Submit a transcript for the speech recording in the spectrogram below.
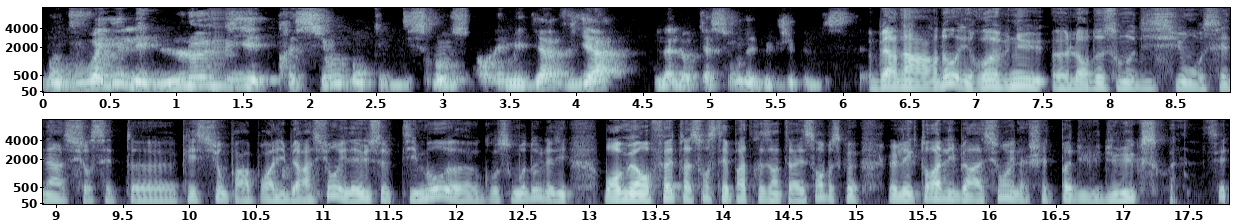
Donc, vous voyez les leviers de pression dont il dispose sur les médias via l'allocation des budgets publicitaires. Bernard Arnault est revenu euh, lors de son audition au Sénat sur cette euh, question par rapport à Libération. Il a eu ce petit mot, euh, grosso modo, il a dit Bon, mais en fait, de toute façon, c'était pas très intéressant parce que le lectorat de Libération, il n'achète pas du, luxe. il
